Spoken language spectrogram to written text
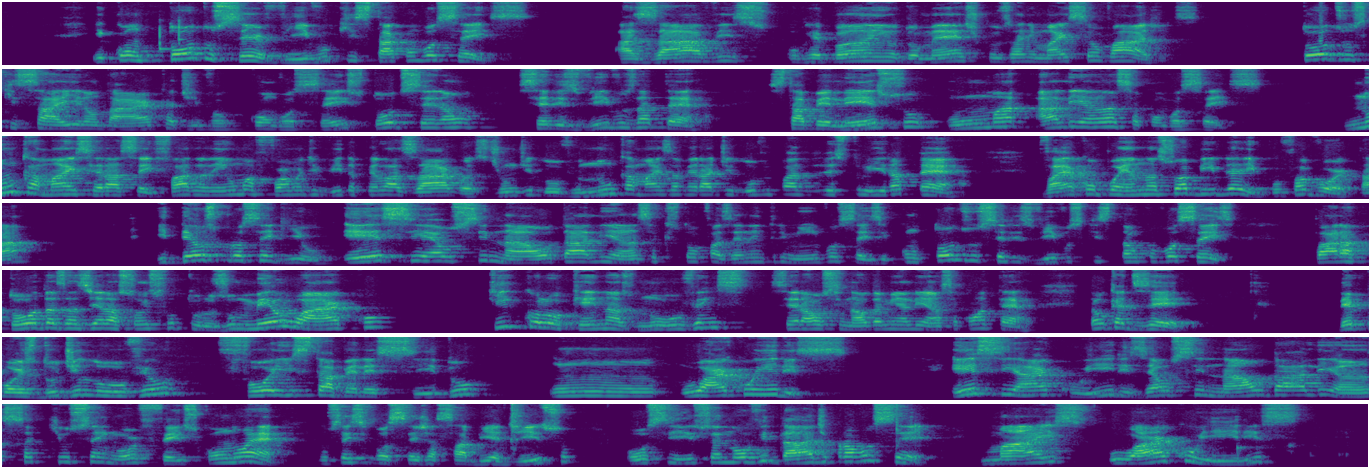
e com todo ser vivo que está com vocês." As aves, o rebanho doméstico, os animais selvagens. Todos os que saíram da arca de, com vocês, todos serão seres vivos da terra. Estabeleço uma aliança com vocês. Nunca mais será ceifada nenhuma forma de vida pelas águas de um dilúvio. Nunca mais haverá dilúvio para destruir a terra. Vai acompanhando na sua Bíblia aí, por favor, tá? E Deus prosseguiu: Esse é o sinal da aliança que estou fazendo entre mim e vocês, e com todos os seres vivos que estão com vocês, para todas as gerações futuras. O meu arco que coloquei nas nuvens será o sinal da minha aliança com a terra. Então, quer dizer, depois do dilúvio, foi estabelecido um, o arco-íris. Esse arco-íris é o sinal da aliança que o Senhor fez com Noé. Não sei se você já sabia disso ou se isso é novidade para você, mas o arco-íris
